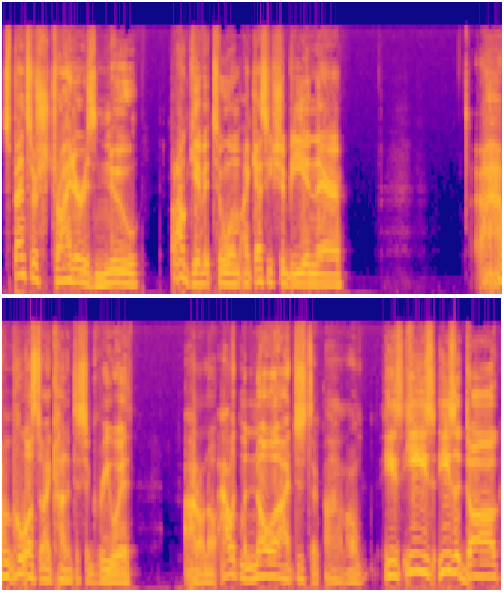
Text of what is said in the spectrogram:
Spencer Strider is new, but I'll give it to him. I guess he should be in there. Um, who else do I kind of disagree with? I don't know. Alek Manoah, I just I don't know. He's he's he's a dog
